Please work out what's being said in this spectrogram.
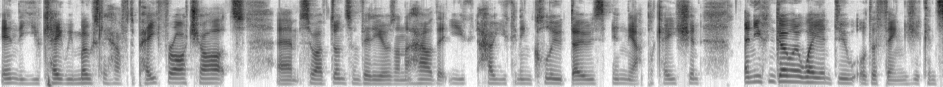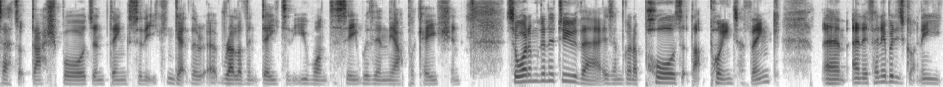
In the UK we mostly have to pay for our charts. Um, so I've done some videos on how that you how you can include those in the application and you can go away and do other things. You can set up dashboards and things so that you can get the uh, relevant data that you want to see within the application. So what I'm going to do there is I'm going to pause at that point, I think. Um, and if anybody's got any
